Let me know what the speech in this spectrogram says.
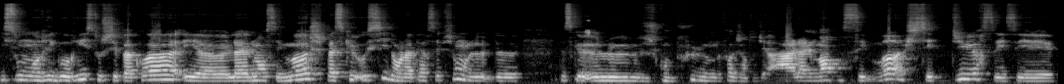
ils sont rigoristes ou je sais pas quoi, et l'allemand c'est moche parce que aussi dans la perception de parce que le, je compte plus le nombre de fois que j'ai entendu ah l'allemand c'est moche c'est dur c'est c'est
